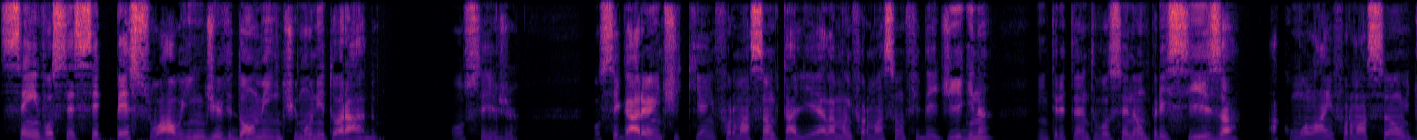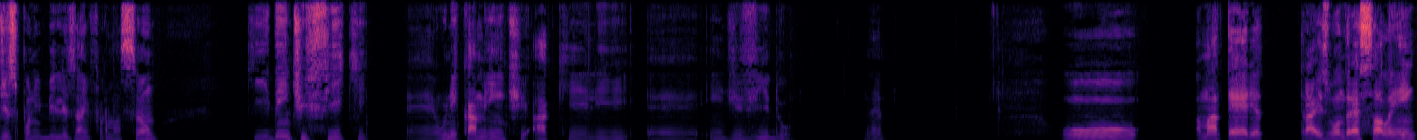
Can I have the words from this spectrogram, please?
sem você ser pessoal e individualmente monitorado. Ou seja, você garante que a informação que está ali é uma informação fidedigna Entretanto, você não precisa acumular informação e disponibilizar informação que identifique é, unicamente aquele é, indivíduo. Né? O, a matéria traz o André Salem,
